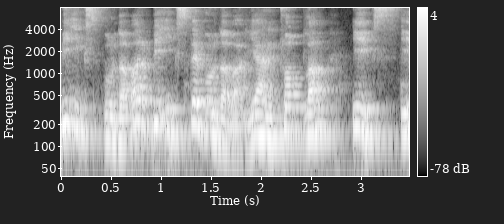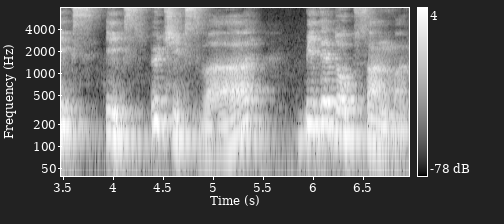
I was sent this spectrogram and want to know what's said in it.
Bir x burada var, bir x de burada var. Yani toplam x, x, x, 3x var. Bir de 90 var.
